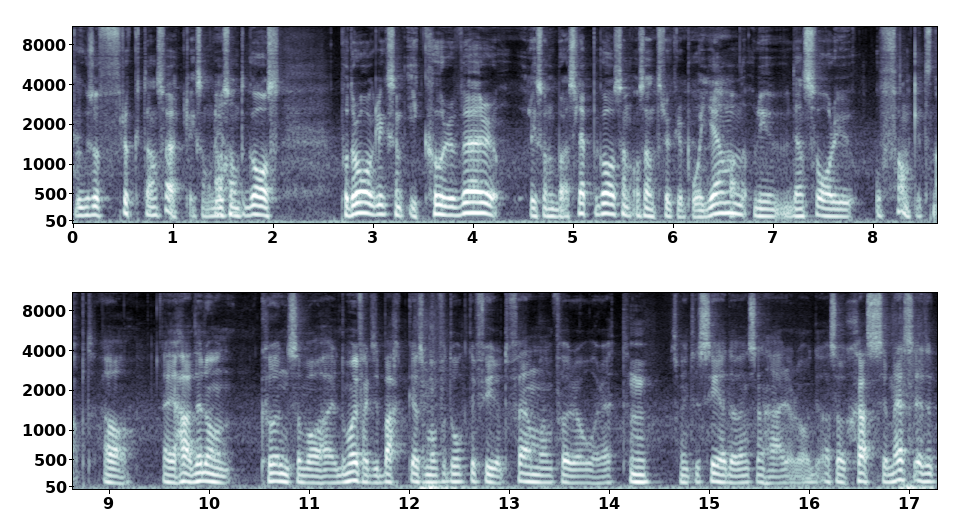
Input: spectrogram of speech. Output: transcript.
Det går så fruktansvärt liksom. Det är Ja. sånt gaspådrag liksom i kurvor. Liksom du bara släpper gasen och sen trycker du på igen. Ja. Och det, den svarar ju ofantligt snabbt. Ja, jag hade någon kund som var här. De har ju faktiskt backat så man till 485 förra året. Mm. Som är intresserad av en sån här. Då. Alltså chassimässigt,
